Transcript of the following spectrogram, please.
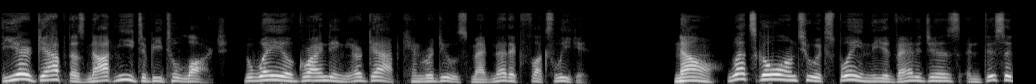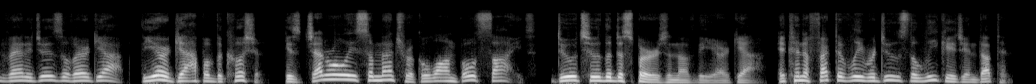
The air gap does not need to be too large. The way of grinding air gap can reduce magnetic flux leakage. Now, let's go on to explain the advantages and disadvantages of air gap. The air gap of the cushion is generally symmetrical on both sides. Due to the dispersion of the air gap, it can effectively reduce the leakage inductance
